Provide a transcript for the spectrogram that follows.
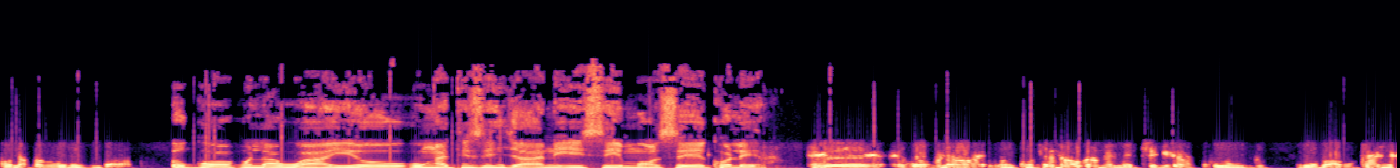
khonapha kokulezi ndawo kobulawayo ungathi sinjani isimo sekholera eh kobulawa umkhuhlane awukamemetheki kakhulu ngoba kukhanya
